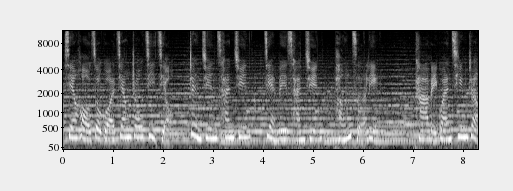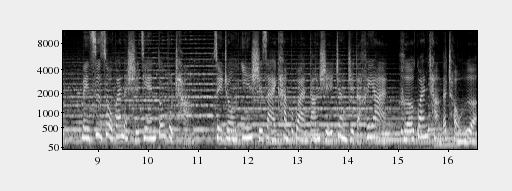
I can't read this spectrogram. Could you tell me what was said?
先后做过江州祭酒、镇军参军、建威参军、彭泽令。他为官清正，每次做官的时间都不长，最终因实在看不惯当时政治的黑暗和官场的丑恶，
